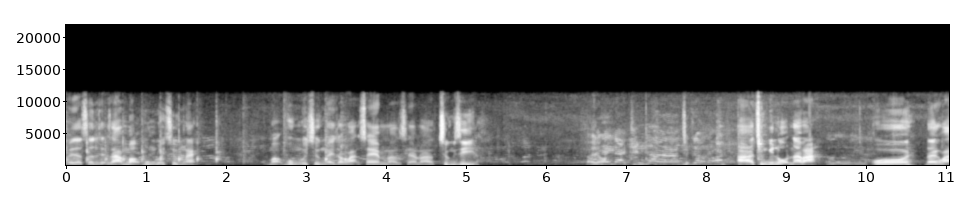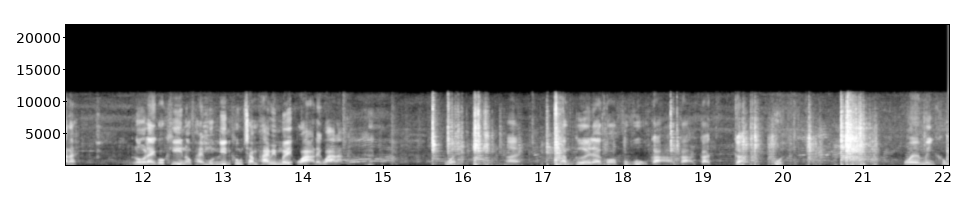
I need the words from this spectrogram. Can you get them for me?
Bây giờ Sơn sẽ ra mở vung nồi trứng này. Mở vung nồi trứng này cho các bạn xem là xem là trứng gì này. Đây rồi. À trứng vịt lộn là bà? Ôi, đây các bạn này. Nồi này có khi nó phải 1020 mấy quả đấy các bạn ạ ui đấy đám cưới là có phục vụ cả cả cả cả ui. Ui mình không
